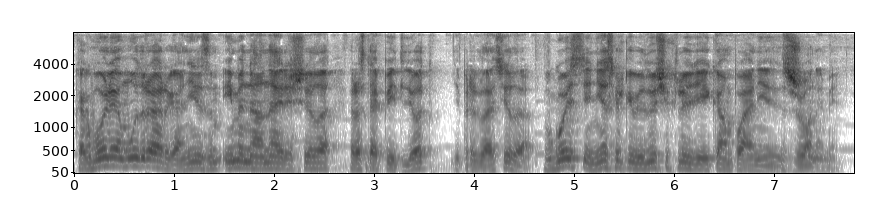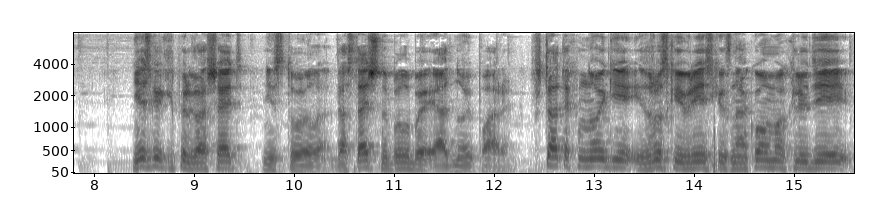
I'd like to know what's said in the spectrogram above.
Как более мудрый организм, именно она решила растопить лед и пригласила в гости несколько ведущих людей компании с женами – Нескольких приглашать не стоило, достаточно было бы и одной пары. В Штатах многие из русско-еврейских знакомых людей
